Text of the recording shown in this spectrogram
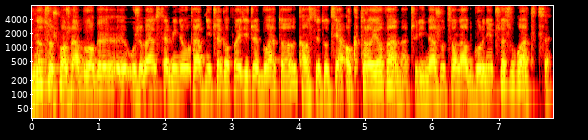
No cóż, można byłoby y, używając terminu prawniczego powiedzieć, że była to konstytucja oktrojowana, czyli narzucona odgórnie przez władcę.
